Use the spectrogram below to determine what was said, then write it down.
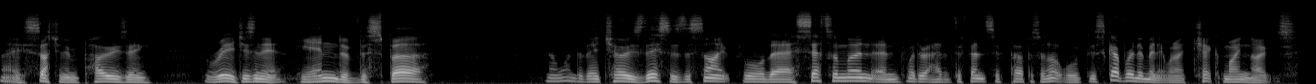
That is such an imposing ridge, isn't it? The end of the spur. No wonder they chose this as the site for their settlement and whether it had a defensive purpose or not, we'll discover in a minute when I check my notes.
